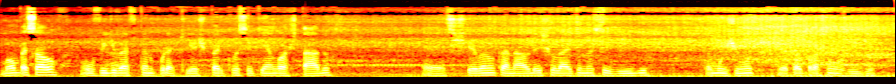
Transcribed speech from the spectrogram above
Bom, pessoal, o vídeo vai ficando por aqui. Eu espero que você tenha gostado. É, se inscreva no canal, deixa o like nesse vídeo. Tamo junto e até o próximo vídeo.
